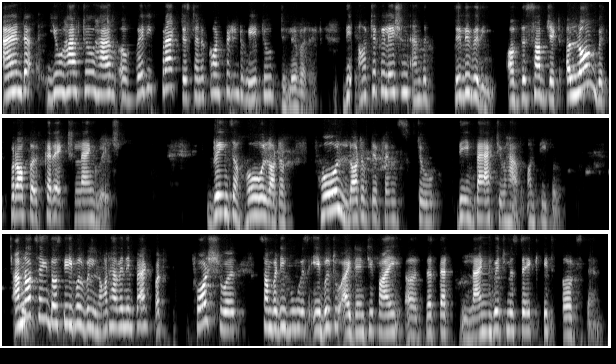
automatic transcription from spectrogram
And you have to have a very practiced and a confident way to deliver it. The articulation and the delivery of the subject along with proper correct language brings a whole lot of whole lot of difference to the impact you have on people. I'm not saying those people will not have an impact, but for sure, somebody who is able to identify uh, that that language mistake, it irks them,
